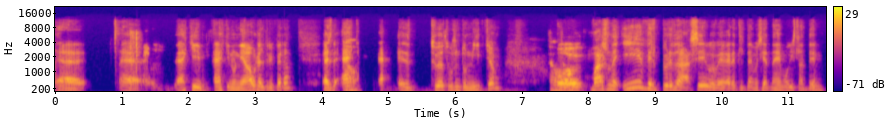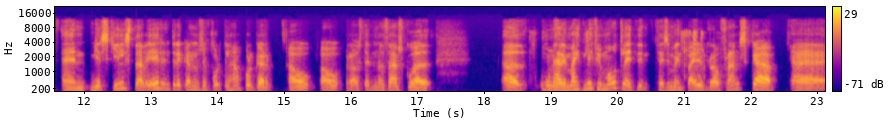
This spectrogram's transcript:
eh, eh, ekki, ekki núna í ár heldur í fyrra. Eh, ekki, eh, 2019 já, og var svona yfirburða sigurvegari til dæmis hérna heim á Íslandi. En mér skilst af erindreikanum sem fór til Hamburgar á, á ráðstefninu þar sko að að hún hefði mætt miklu mótleiti þessi mynd, bæði frá franska uh,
